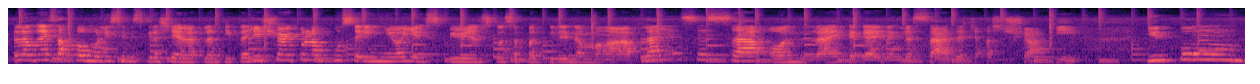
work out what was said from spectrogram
Hello guys, ako po muli si Miss Graciela Plantita. I-share ko lang po sa inyo yung experience ko sa pagbili ng mga appliances sa online, kagaya ng Lazada at Shopee. Yun pong,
